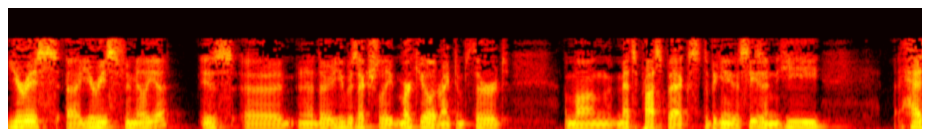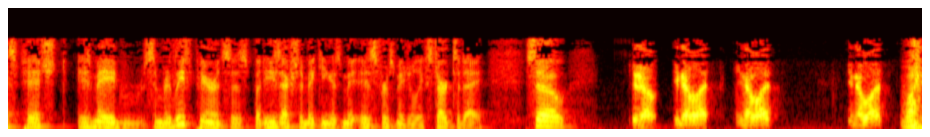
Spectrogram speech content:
Jeurys uh, Jeurys Familia is uh, another. He was actually Marc Hulet ranked him third among Mets prospects at the beginning of the season. He has pitched. He's made some relief appearances, but he's actually making his his first major league start today. So, you know, you know what, you know what, you know what? What?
